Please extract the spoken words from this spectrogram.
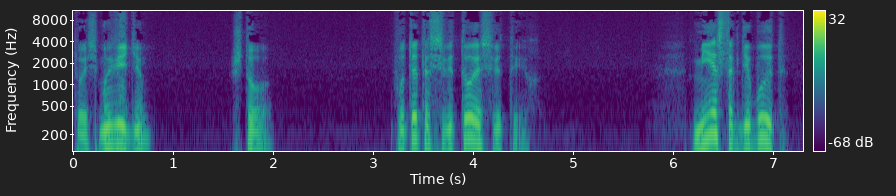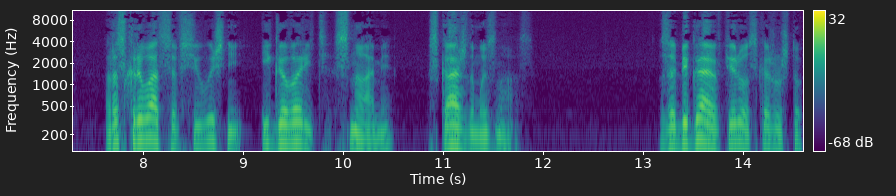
То есть мы видим, что вот это святое святых, место, где будет раскрываться Всевышний и говорить с нами, с каждым из нас. Забегая вперед, скажу, что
